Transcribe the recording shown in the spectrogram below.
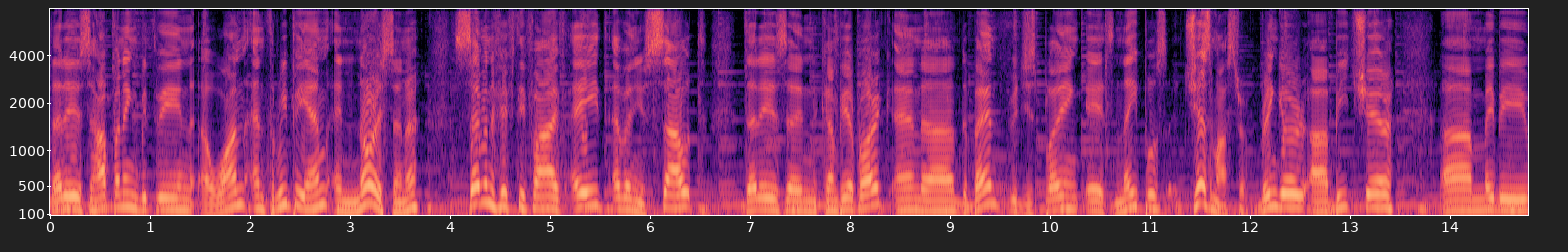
that is happening between uh, 1 and 3 p.m. in Norris Center, 755 8th Avenue South. That is in Cambier Park, and uh, the band which is playing it's Naples Jazz Master. Bring your uh, beach chair. Um, maybe you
